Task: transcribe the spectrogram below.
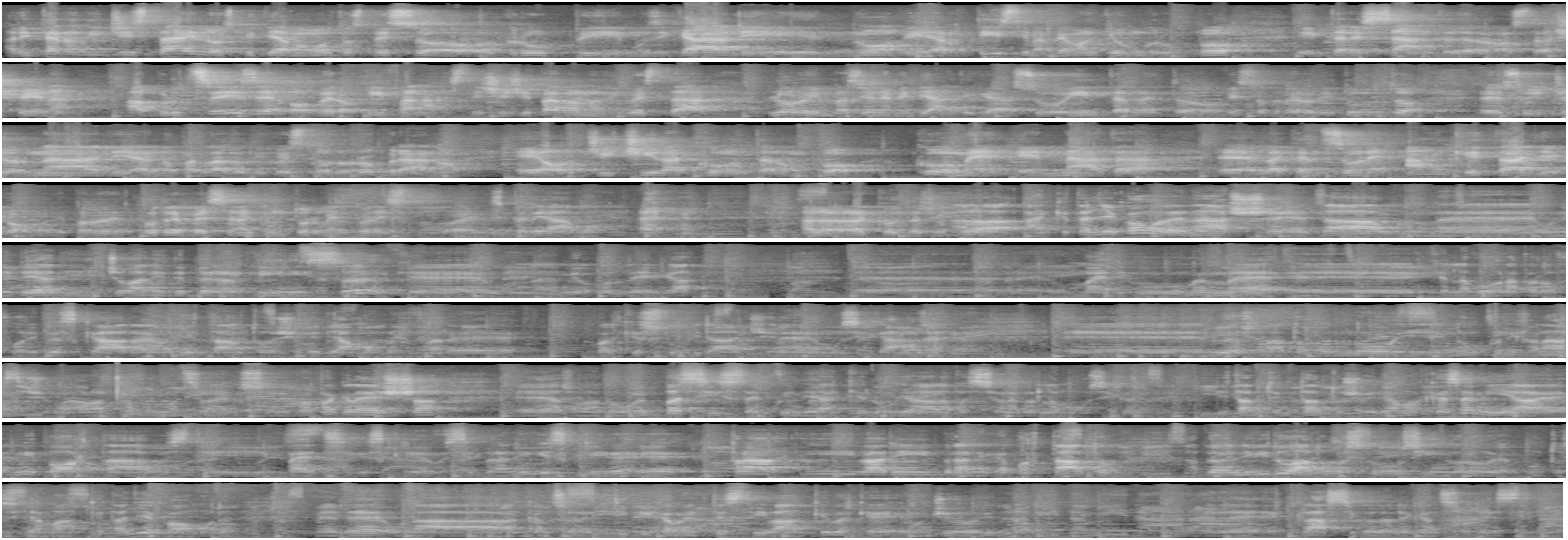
All'interno di G-Style ospitiamo molto spesso gruppi musicali, nuovi artisti, ma abbiamo anche un gruppo interessante della nostra scena abruzzese, ovvero i Fanastici. Ci parlano di questa loro invasione mediatica su internet, ho visto davvero di tutto, eh, sui giornali, hanno parlato di questo loro brano e oggi ci raccontano un po' come è nata eh, la canzone Anche Taglie Comode. Potrebbe essere anche un tormentone estivo. Eh. Speriamo. Allora, raccontaci un po'. Allora, anche Taglie Comode nasce da eh, un'idea un di Giovanni De Berardinis, che è un mio collega, eh, un medico come me, eh, che lavora però fuori Pescara e ogni tanto ci vediamo per fare qualche stupidaggine musicale. Eh, lui ha suonato con noi, non con i Fanastici, ma un'altra formazione che sono i Papa Clash, eh, ha suonato come bassista e quindi anche lui ha la passione per la musica. Di tanto in tanto ci vediamo a casa mia e mi porta questi pezzi che scrive, questi brani che scrive e tra i vari brani che ha portato abbiamo individuato questo nuovo singolo che appunto si chiama anche Taglie Comode ed è una canzone tipicamente estiva anche perché è un giro di ed è classico delle canzoni estive.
